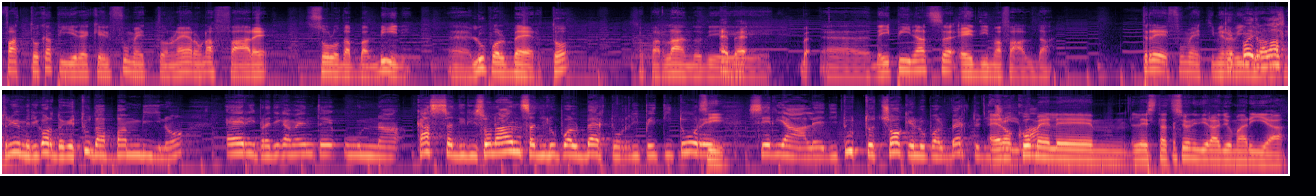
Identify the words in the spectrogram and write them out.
fatto capire che il fumetto non era un affare solo da bambini. Eh, Lupo Alberto, sto parlando di, Eh beh, eh, dei Peanuts e di Mafalda. Tre fumetti Che meravigliosi. poi tra l'altro io mi ricordo che tu da bambino eri praticamente una cassa di risonanza di Lupo Alberto, un ripetitore Sì. seriale di tutto ciò che Lupo Alberto diceva. Ero come le, mh, le stazioni di Radio Maria.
